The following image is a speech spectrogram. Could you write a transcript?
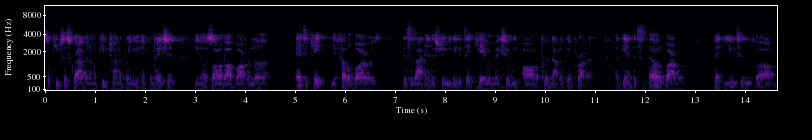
So keep subscribing. I'm gonna keep trying to bring you information. You know, it's all about barber love. Educate your fellow barbers. This is our industry. We need to take care of it. Make sure we all are putting out a good product. Again, this is EL the Barber. Thank you, YouTube, for um,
